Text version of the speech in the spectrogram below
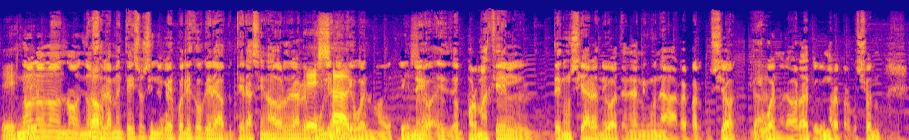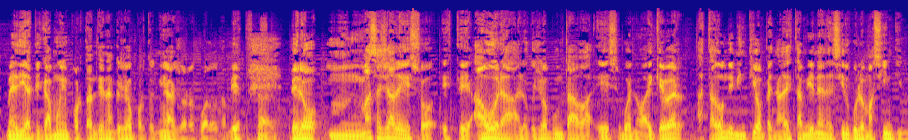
Este, No, no, no, no, no, no. solamente eso, sino que después le dijo que era, que era senador de la República Exacto. y que bueno, este, no Exacto. iba- eh, por más que él denunciara no iba a tener ninguna repercusión. Claro. Y bueno, la verdad tuvo una repercusión mediática muy importante en aquella oportunidad, yo recuerdo también. Claro. Pero mm, más allá de eso, este, ahora a lo que yo apuntaba es, bueno, hay que ver hasta dónde mintió Penades también en el círculo más íntimo.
